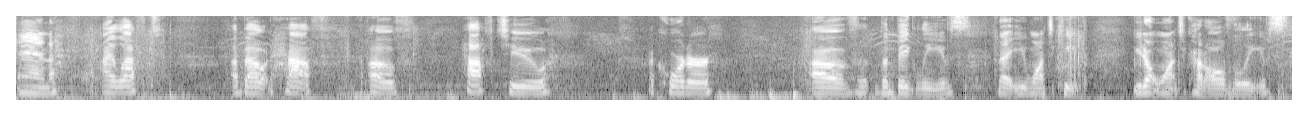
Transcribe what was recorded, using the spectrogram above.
And I left about half of half to a quarter of the big leaves that you want to keep. You don't want to cut all of the leaves.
